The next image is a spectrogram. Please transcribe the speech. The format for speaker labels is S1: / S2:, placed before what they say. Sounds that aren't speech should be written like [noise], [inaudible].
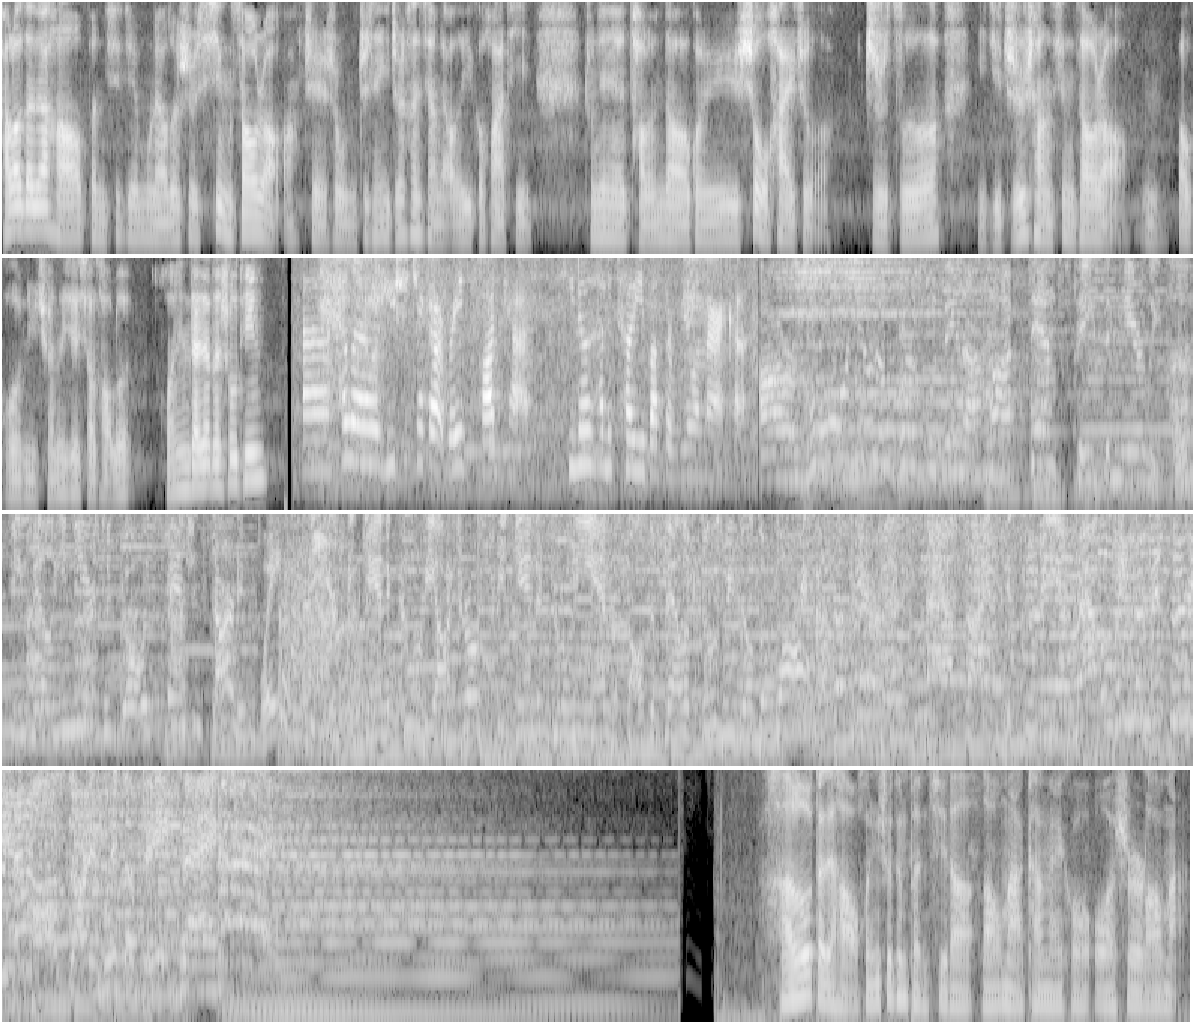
S1: Hello，大家好，本期节目聊的是性骚扰啊，这也是我们之前一直很想聊的一个话题，中间也讨论到关于受害者、指责以及职场性骚扰，嗯，包括女权的一些小讨论，欢迎大家的收听。
S2: Uh, hello, you should check out Ray's podcast. He knows how to tell you about the real America.
S3: Our whole universe was in a hot, dense state that nearly 14 billion years ago expansion started. Wait, the earth began to cool, the autotrophs began to drool, Neanderthals developed tools, we built a wall. We built the pyramids, math, science, history, unraveling the mystery that all started with a big bang.
S1: Hello，大家好，欢迎收听本期的老马看美国，我是老马。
